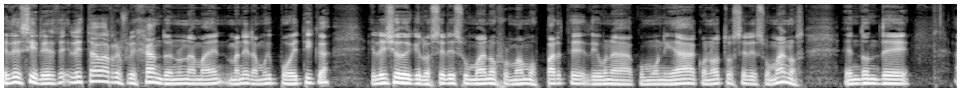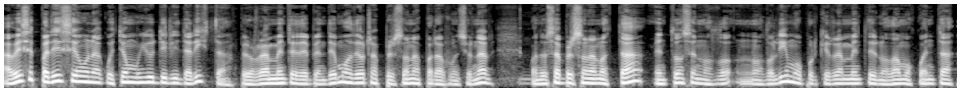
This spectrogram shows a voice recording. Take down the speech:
Es decir, él estaba reflejando en una manera muy poética el hecho de que los seres humanos formamos parte de una comunidad con otros seres humanos, en donde a veces parece una cuestión muy utilitarista, pero realmente dependemos de otras personas para funcionar. Cuando esa persona no está, entonces nos, nos dolimos porque realmente nos damos cuenta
